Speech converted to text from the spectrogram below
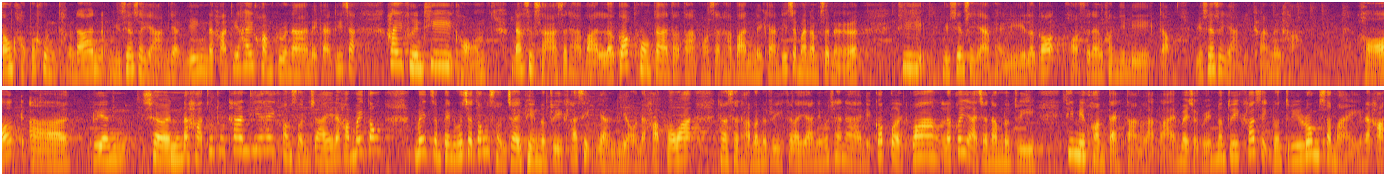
ต้องขอบพระคุณทางด้านมิวเซียมสยามอย่างยิ่งนะคะ ที่ให้ความกรุณาในการที่จะให้พื้นที่ของนักศึกษาสถาบัน แล้วก็โครงการต่างๆของสถาบันในการที่จะมานำเสนอที่มิวเซียมสยามแห่งนี้ แล้วก็ขอแสดงความยินดีกับมิวเซียมสยามอีกครั้งหนึ่งค่ะ ออเรียนเชิญนะคะทุกๆทท่านที่ให้ความสนใจนะคะไม่ต้องไม่จำเป็นว่าจะต้องสนใจเพลงดนตรีคลาสสิกอย่างเดียวนะคะเพราะว่าทางสถาบันดนตรีกาลยานิวัฒนาเนี่ยก็เปิดกว้างแล้วก็อยากจะนำดนตรีที่มีความแตกต่างหลากหลายไม่ว่าจะเป็นดนตรีคลาสสิกดนตรีร่วมสมัยนะคะ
